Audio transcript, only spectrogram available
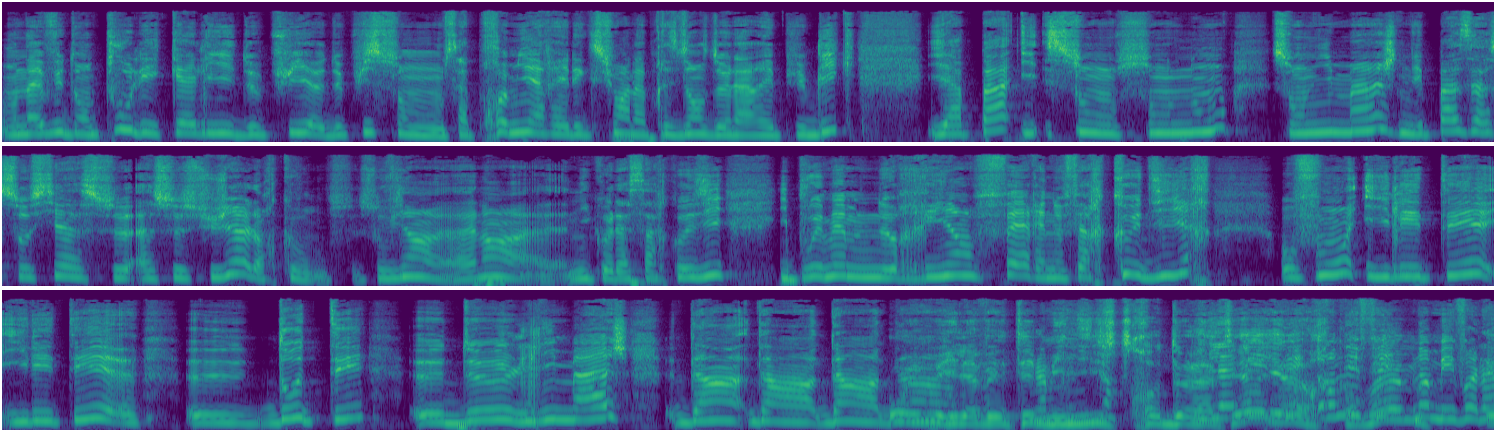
on a vu dans tous les calis depuis, depuis son, sa première élection à la présidence de la République, il n'y a pas, son, son nom, son image n'est pas associée à ce, à ce sujet, alors qu'on se souvient, Alain, Nicolas Sarkozy, il pouvait même ne rien faire et ne faire que dire. Au fond, il était, il était euh, euh doté euh, de l'image d'un, d'un, d'un. Oui, mais il avait été ministre de l'Intérieur. Non, mais voilà,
